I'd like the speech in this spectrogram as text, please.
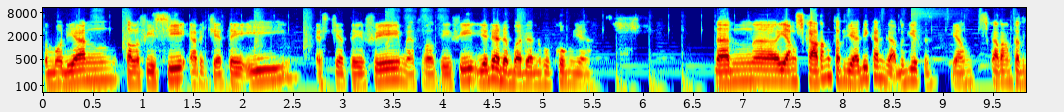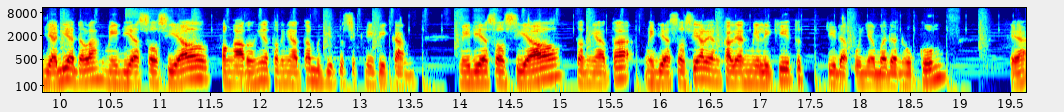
Kemudian televisi RCTI SCTV Metro TV jadi ada badan hukumnya dan uh, yang sekarang terjadi kan nggak begitu. Yang sekarang terjadi adalah media sosial pengaruhnya ternyata begitu signifikan. Media sosial ternyata media sosial yang kalian miliki itu tidak punya badan hukum ya.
